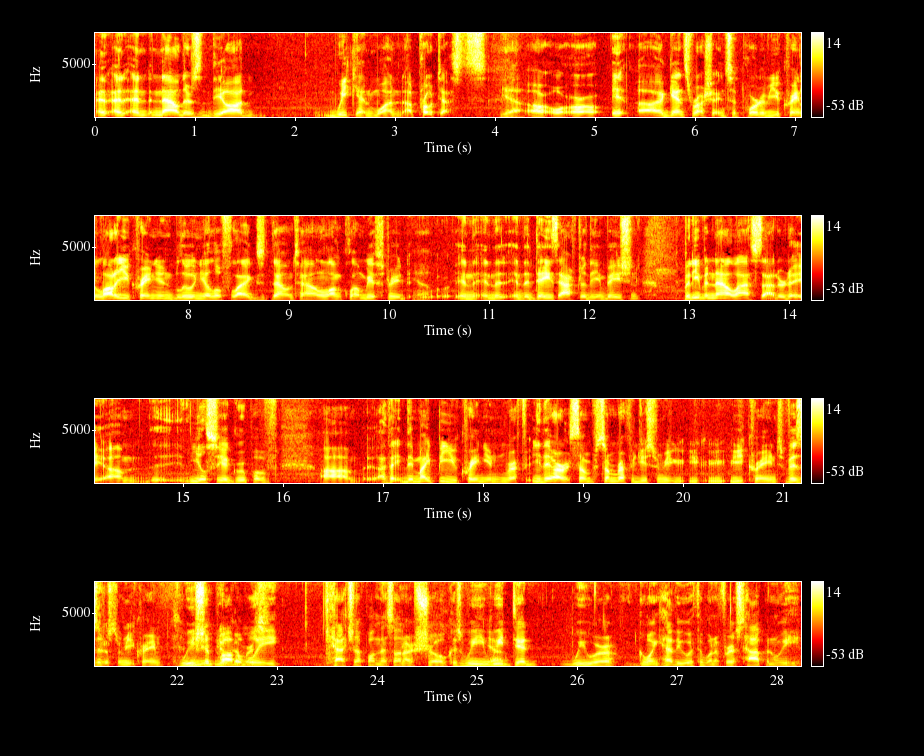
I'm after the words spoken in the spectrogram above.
and, and, and now there's the odd weekend one uh, protests Yeah. or, or, or uh, against Russia in support of Ukraine. A lot of Ukrainian blue and yellow flags downtown along Columbia Street Yeah. in, in, the, in the days after the invasion. But even now, last Saturday, um, you'll see a group of, um, I think they might be Ukrainian, refu- they are some, some refugees from U- U- Ukraine, visitors from Ukraine. We should probably catch up on this on our show because we, we did we were going heavy with it when it first happened. We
